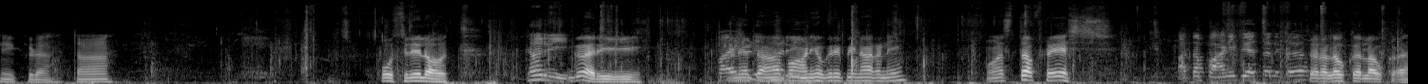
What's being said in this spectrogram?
इकडं आता पोचलेलो आहोत. घरी. घरी. आणि आता. पाणी वगैरे पिणार आणि मस्त फ्रेश आता पाणी प्यायचं नाही तर चला लवकर लवकर.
